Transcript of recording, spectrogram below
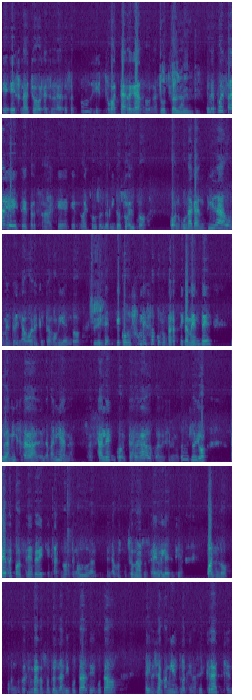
es una chorra, es una, todo esto va cargando una Totalmente. Y después sale este personaje, que no es un soldadito suelto, con una cantidad, obviamente, de eslabones que estamos viendo, que, consume eso como prácticamente la misa de la mañana. O sea, salen cargados con ese. Entonces yo digo, hay responsabilidad periodística, no tengo duda, en la construcción de una sociedad de violencia. ¿Cuándo? Cuando, por ejemplo, nosotros las diputadas y diputados hay un llamamiento a que nos escrachen.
